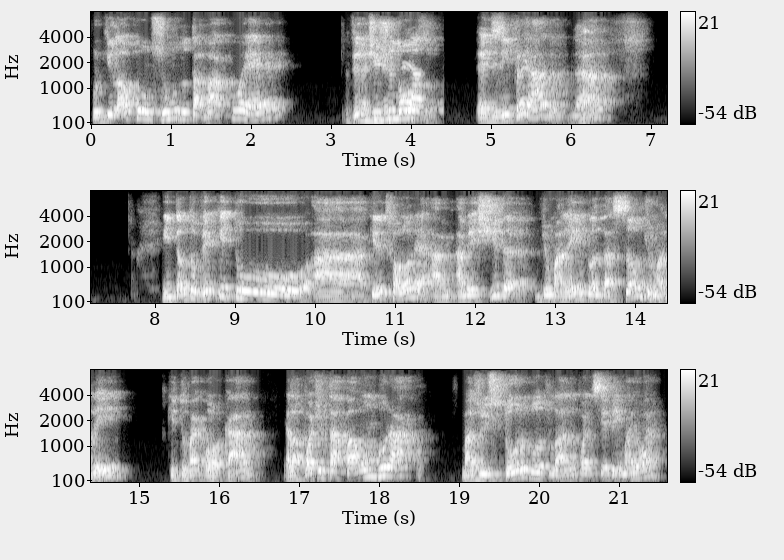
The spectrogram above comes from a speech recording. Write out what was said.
porque lá o consumo do tabaco é vertiginoso, é desenfreado, né? Então tu vê que tu, a, que ele falou, né, a, a mexida de uma lei, a implantação de uma lei que tu vai colocar, ela pode tapar um buraco, mas o estouro do outro lado pode ser bem maior.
